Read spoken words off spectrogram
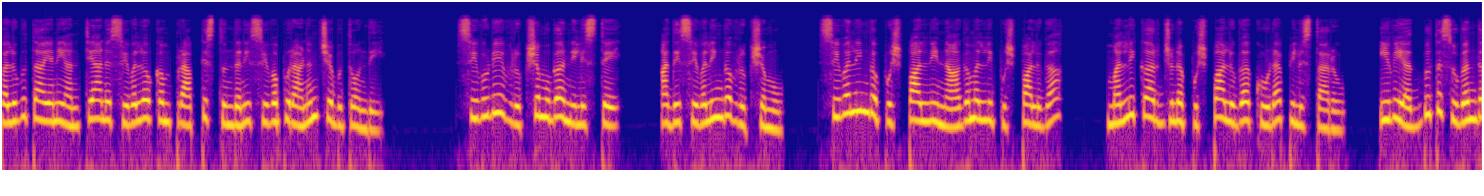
కలుగుతాయని అంత్యాన శివలోకం ప్రాప్తిస్తుందని శివపురాణం చెబుతోంది. శివుడే వృక్షముగా నిలిస్తే అది శివలింగ వృక్షము. శివలింగ పుష్పాల్ని నాగమల్లి పుష్పాలుగా మల్లికార్జున పుష్పాలుగా కూడా పిలుస్తారు. ఇవి అద్భుత సుగంధ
